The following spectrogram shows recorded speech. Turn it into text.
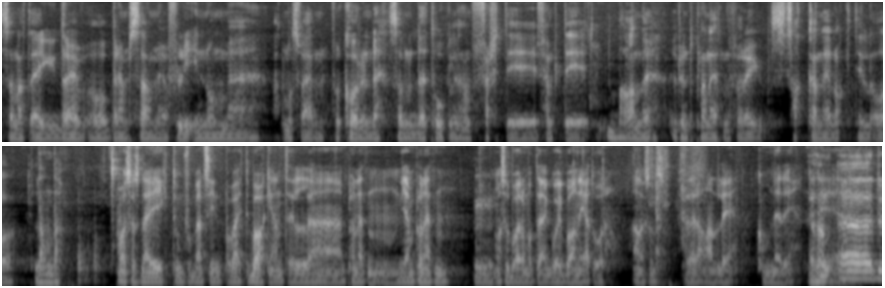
sånn at jeg drev og bremsa med å fly innom eh, atmosfæren for hver runde. Sånn det tok liksom 40-50 baner rundt planeten før jeg sakka ned nok til å lande. Og så som jeg gikk tom for bensin på vei tilbake igjen til eh, planeten, hjemplaneten, Mm. og så bare måtte jeg gå i bane i et år, eller noe sånt, før han endelig kom ned i, er sånn, eh, du,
